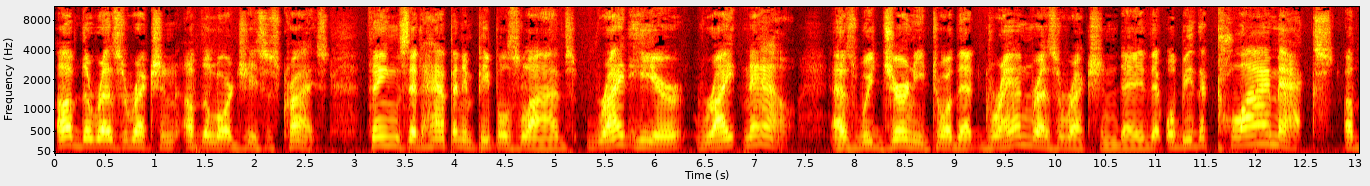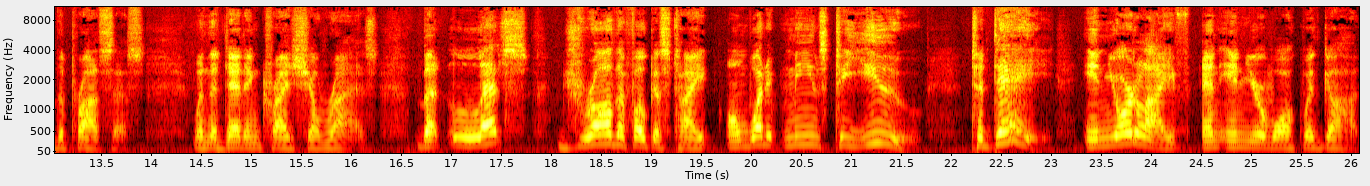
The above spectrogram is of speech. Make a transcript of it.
of the resurrection of the Lord Jesus Christ. Things that happen in people's lives right here, right now, as we journey toward that grand resurrection day that will be the climax of the process when the dead in Christ shall rise. But let's draw the focus tight on what it means to you today in your life and in your walk with God.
